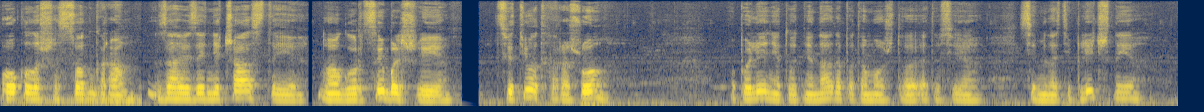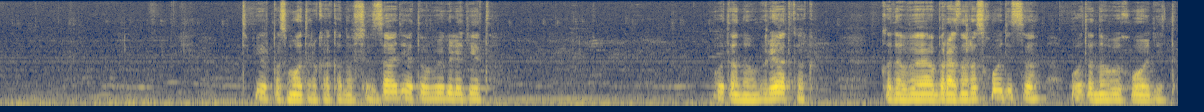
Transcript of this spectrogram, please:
около 600 грамм. Завязи нечастые, но огурцы большие. Цветет хорошо. Опыления тут не надо, потому что это все семена тепличные. Теперь посмотрим, как оно все сзади это выглядит. Вот оно в ряд как. Когда V-образно расходится, вот оно выходит.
